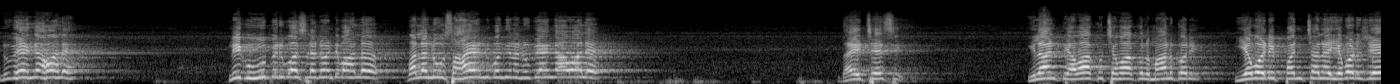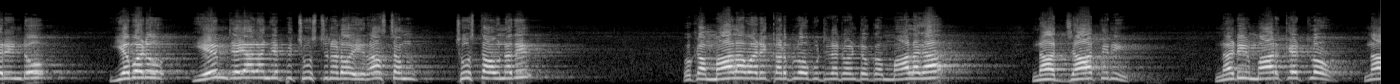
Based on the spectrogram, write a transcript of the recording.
నువ్వేం కావాలి? నీకు ఊపిరి పోసినటువంటి వాళ్ళ వల్ల నువ్వు సహాయాన్ని పొందిన నువ్వేం కావాలి? దయచేసి ఇలాంటి అవాకు చవాకులు మానుకొని ఎవడి పంచన ఎవడు చేరిండు ఎవడు ఏం చేయాలని చెప్పి చూస్తున్నాడో ఈ రాష్ట్రం చూస్తూ ఉన్నది. ఒక మాలవాడి కడుపులో పుట్టినటువంటి ఒక మాలగా నా జాతిని నడి మార్కెట్లో నా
